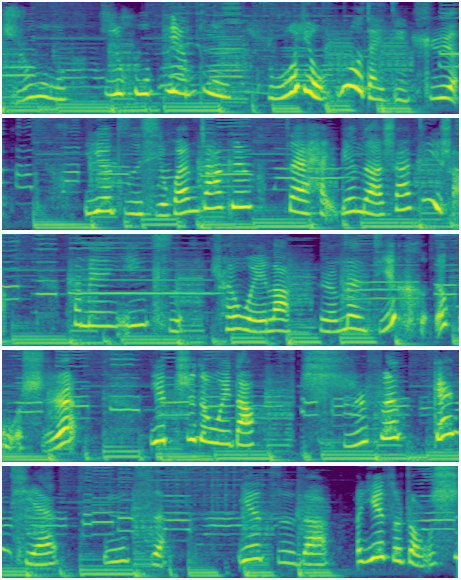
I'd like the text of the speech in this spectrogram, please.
植物几乎遍布所有热带地区。椰子喜欢扎根在海边的沙地上，它们因此成为了人们解渴的果实。椰汁的味道十分。甘甜，因此椰子的椰子总是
